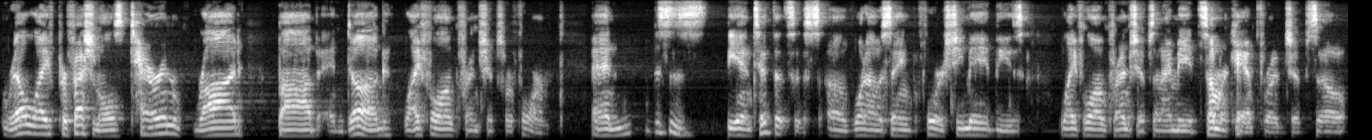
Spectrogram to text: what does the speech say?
real life professionals, Taryn, Rod, Bob, and Doug, lifelong friendships were formed. And this is the antithesis of what I was saying before. She made these lifelong friendships, and I made summer camp friendships. So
